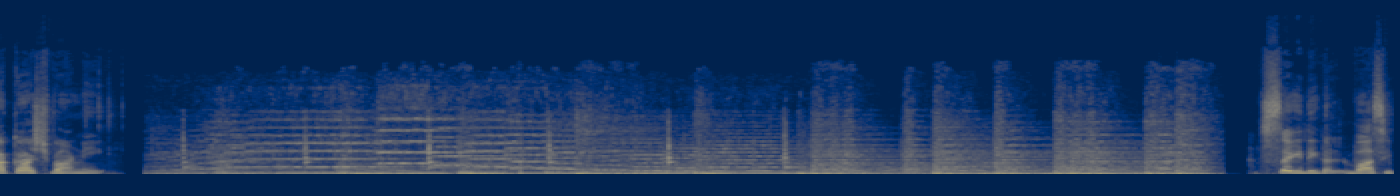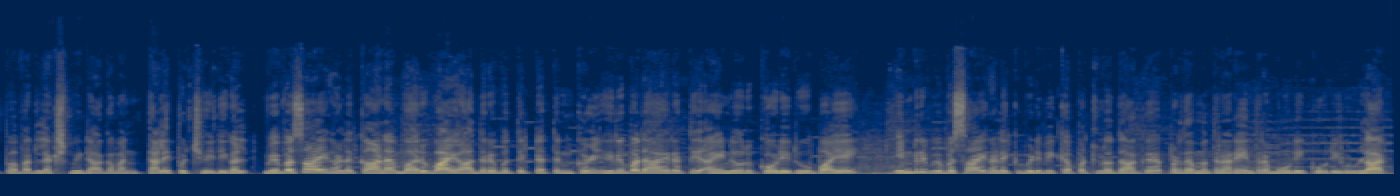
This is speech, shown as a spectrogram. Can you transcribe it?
ஆகாஷ்வாணி செய்திகள். வாசிப்பவர் லட்சுமி ராகவன். தலைப்புச் செய்திகள். விவசாயிகளுக்கான வருவாய் ஆதரவு திட்டத்தின் கீழ் இருபதாயிரத்து ஐநூறு கோடி ரூபாயை இன்று விவசாயிகளுக்கு விடுவிக்கப்பட்டுள்ளதாக பிரதமர் திரு நரேந்திர மோடி கூறியுள்ளார்.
